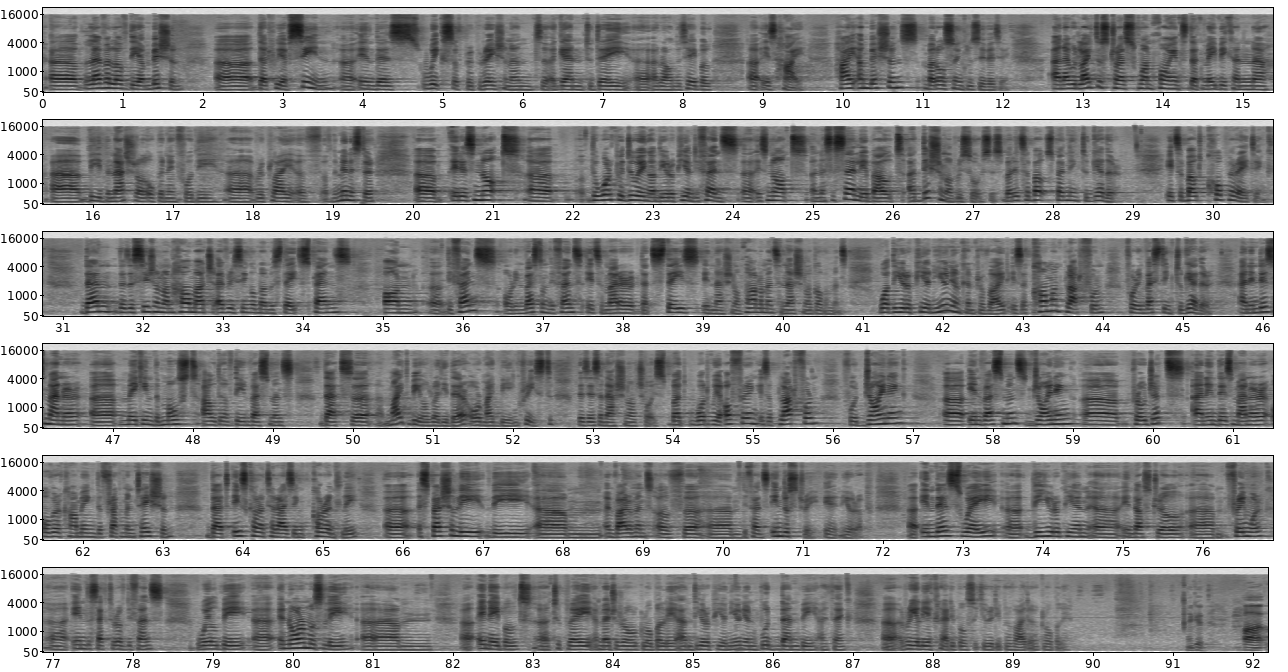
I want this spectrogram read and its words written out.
level of the ambition that we have seen uh, in these weeks of preparation and uh, again today uh, around the table uh, is high. High ambitions, but also inclusivity. And I would like to stress one point that maybe can uh, be the natural opening for the reply of, of, the Minister. it is not, the work we're doing on the European defense is not necessarily about additional resources, but it's about spending together. It's about cooperating. Then the decision on how much every single member state spends on uh, defense or invest on defense, it's a matter that stays in national parliaments and national governments. What the European Union can provide is a common platform for investing together, and in this manner, uh, making the most out of the investments that uh, might be already there or might be increased. This is a national choice. But what we are offering is a platform for joining uh, investments, joining uh, projects, and in this manner overcoming the fragmentation that is characterizing currently, uh, especially the um, environment of uh, um, defense industry in Europe. Uh, in this way, uh, the European uh, industrial um, framework uh, in the sector of defense will be uh, enormously um, uh, enabled to play a major role globally, and the European Union would then be, I think, really a credible security provider globally. Thank you.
